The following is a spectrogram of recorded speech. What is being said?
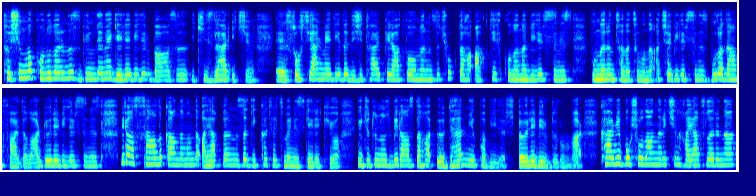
Taşınma konularınız gündeme gelebilir bazı ikizler için. Eee, sosyal medyada dijital platformlarınızı çok daha aktif kullanabilirsiniz. Bunların tanıtımını açabilirsiniz. Buradan faydalar görebilirsiniz. Biraz sağlık anlamında ayaklarınıza dikkat etmeniz gerekiyor. Vücudunuz biraz daha ödem yapabilir. Böyle bir durum var. Kalbi boş olanlar için hayatlarına,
